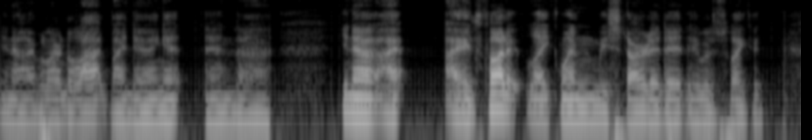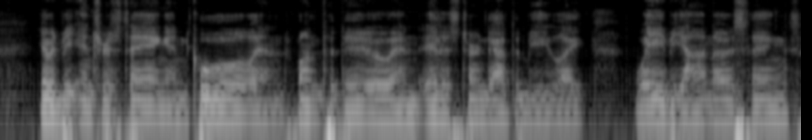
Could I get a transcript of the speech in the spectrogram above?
you know I've learned a lot by doing it, and uh, you know I I thought it like when we started it, it was like a, it would be interesting and cool and fun to do, and it has turned out to be like way beyond those things.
